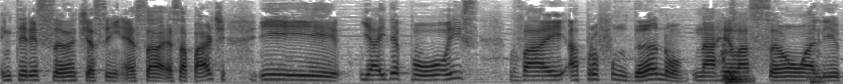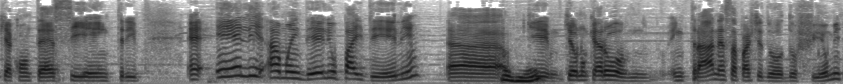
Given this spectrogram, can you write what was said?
interessante assim essa, essa parte e, e aí depois vai aprofundando na relação ali o que acontece entre é, ele, a mãe dele e o pai dele. Uh, uhum. que, que eu não quero entrar nessa parte do, do filme,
